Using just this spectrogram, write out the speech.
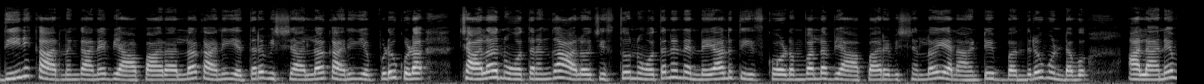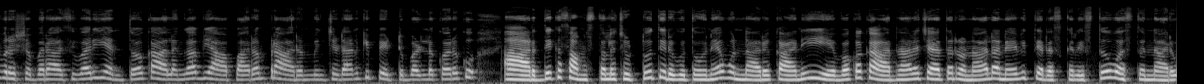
దీని కారణంగానే వ్యాపారాల్లో కానీ ఇతర విషయాల్లో కానీ ఎప్పుడూ కూడా చాలా నూతనంగా ఆలోచిస్తూ నూతన నిర్ణయాలు తీసుకోవడం వల్ల వ్యాపార విషయంలో ఎలాంటి ఇబ్బందులు ఉండవు. అలానే వృషభ రాశి వారు ఎంతో కాలంగా వ్యాపారం ప్రారంభించడానికి పెట్టుబడుల కొరకు ఆర్థిక సంస్థల చుట్టూ తిరుగుతూనే ఉన్నారు. కానీ ఏ ఒక కారణాల చేత రుణాలు అనేవి తిరస్కరిస్తూ వస్తున్నారు.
